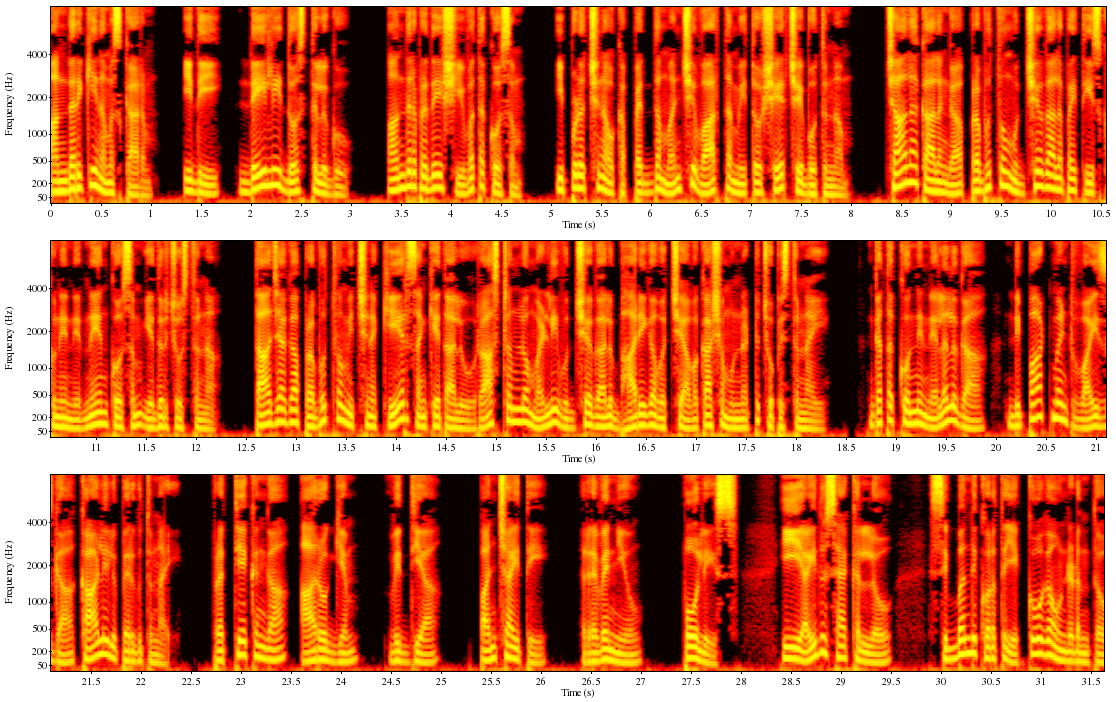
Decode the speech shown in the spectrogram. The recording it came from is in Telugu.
అందరికీ నమస్కారం. ఇది డైలీ దోస్తెలుగు ఆంధ్రప్రదేశ్ యువత కోసం ఇప్పుడొచ్చిన ఒక పెద్ద మంచి వార్త మీతో షేర్ చేయబోతున్నాం. చాలా కాలంగా ప్రభుత్వం ఉద్యోగాలపై తీసుకునే నిర్ణయం కోసం ఎదురుచూస్తున్నా తాజాగా ప్రభుత్వం ఇచ్చిన కేర్ సంకేతాలు రాష్ట్రంలో మళ్ళీ ఉద్యోగాలు భారీగా వచ్చే అవకాశం ఉన్నట్టు చూపిస్తున్నాయి. గత కొన్ని నెలలుగా డిపార్ట్మెంట్ వైజ్గా ఖాళీలు పెరుగుతున్నాయి. ప్రత్యేకంగా ఆరోగ్యం విద్య పంచాయతీ రెవెన్యూ పోలీస్ ఈ ఐదు శాఖల్లో సిబ్బంది కొరత ఎక్కువగా ఉండడంతో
